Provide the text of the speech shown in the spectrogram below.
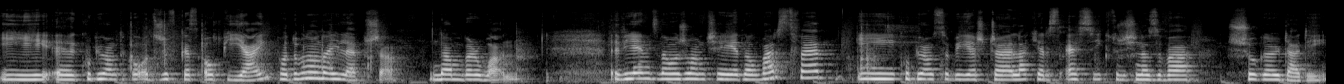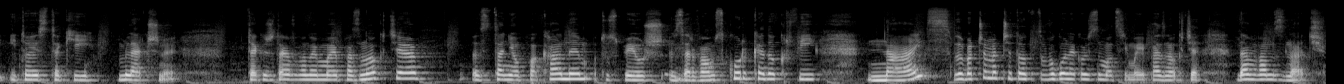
I e, kupiłam taką odżywkę z OPI, podobno najlepsza, number one. Więc nałożyłam dzisiaj jedną warstwę i kupiłam sobie jeszcze lakier z Essie, który się nazywa Sugar Daddy i to jest taki mleczny. Także tak wyglądają moje paznokcie. Stanie opłakanym. Tu sobie już zerwałam skórkę do krwi. Nice. Zobaczymy, czy to w ogóle jakoś wzmocni moje paznokcie. Dam wam znać.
